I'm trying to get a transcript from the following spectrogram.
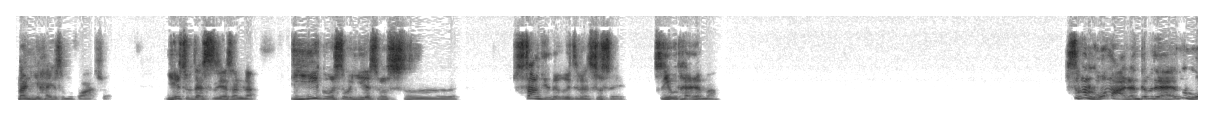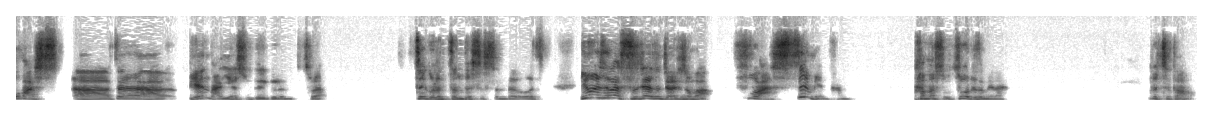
那你还有什么话说？耶稣在世界上呢，第一个说耶稣是上帝的儿子的是谁？是犹太人吗？是个罗马人，对不对？一个罗马是啊，在鞭打耶稣的一个人出来，这个人真的是神的儿子，因为是他实际上讲的是什么？父啊，赦免他们，他们所做的怎么样？不知道，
